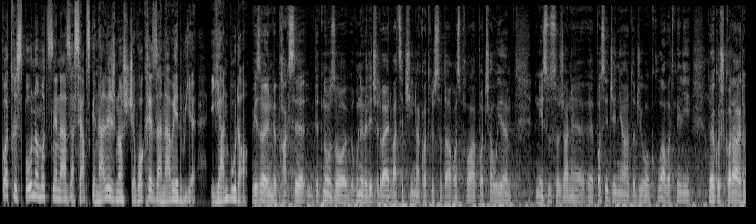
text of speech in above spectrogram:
kotry spolnomocnjena za serbskie należności w okresa nawieduje. Jan Buda. Wieso in w praksy bytno so rune veliče 22, na kotryż so ta rozprawa počałuje, nie są so żadne posiedzenia do džiwow kruha odmieli. To jako szkoda, to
